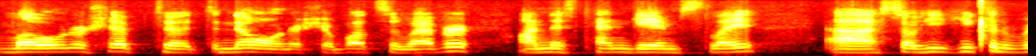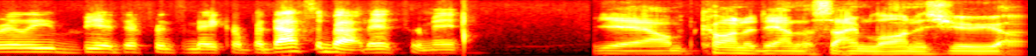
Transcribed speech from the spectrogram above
low ownership to, to no ownership whatsoever on this ten game slate. Uh, so he, he could really be a difference maker. But that's about it for me. Yeah, I'm kind of down the same line as you. Uh,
